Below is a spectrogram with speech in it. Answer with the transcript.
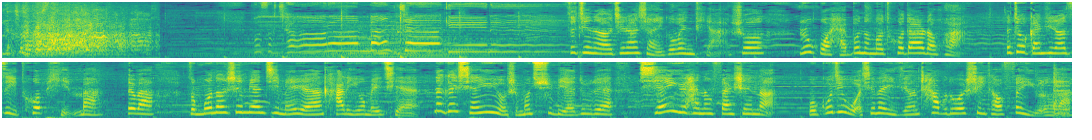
最近呢，经常想一个问题啊，说如果还不能够脱单的话，那就赶紧让自己脱贫吧，对吧？总不能身边既没人，卡里又没钱，那跟咸鱼有什么区别？对不对？咸鱼还能翻身呢，我估计我现在已经差不多是一条废鱼了吧。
